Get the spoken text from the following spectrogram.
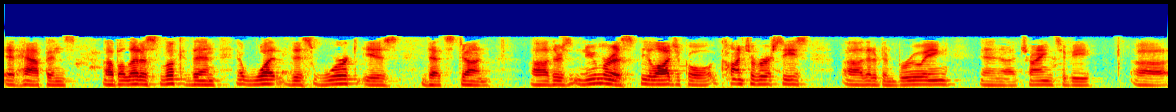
it happens, uh, but let us look then at what this work is that's done. Uh, there's numerous theological controversies uh, that have been brewing and uh, trying to be uh, uh,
